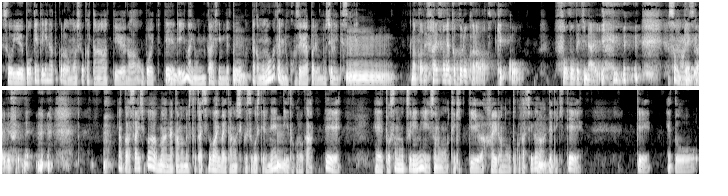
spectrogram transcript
そういう冒険的なところが面白かったなっていうのは覚えてて、うんで、今読み返してみると、うんなんか物語の構成がやっぱり面白いんですうよね。ん。なんかね、最初のところからは結構想像できないそうなんですよ。展開ですよね。なんか最初はまあ仲間の人たちとワイワイ楽しく過ごしてるねっていうところがあって、えっ、と、その次にその敵っていう灰色の男たちが出てきて、で、えっ、と、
